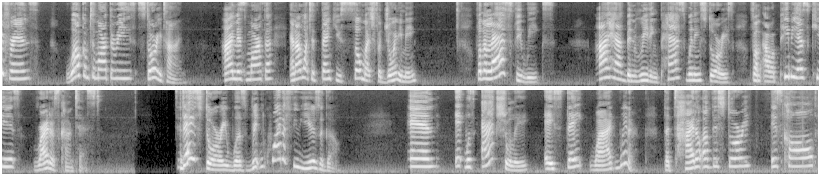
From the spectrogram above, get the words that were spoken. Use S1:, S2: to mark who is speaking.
S1: Hi, friends. Welcome to Martha Reed's Story Time. I'm Miss Martha, and I want to thank you so much for joining me. For the last few weeks, I have been reading past winning stories from our PBS Kids Writers Contest. Today's story was written quite a few years ago, and it was actually a statewide winner. The title of this story is called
